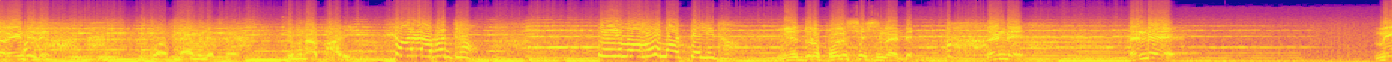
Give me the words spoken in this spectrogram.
మా ఫ్యామిలీ ఫ్రెండ్ ఇవి నా భార్య. కాదు అబద్ధం. నేను మొహం నాకు తెలీదు. మీ ఇద్దరు పోలీస్ స్టేషన్ రండి. రండి. రండి. మీ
